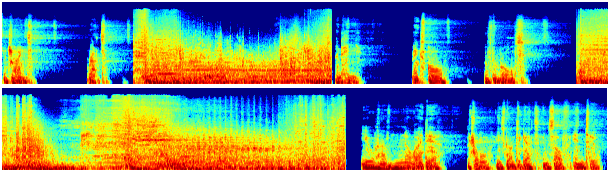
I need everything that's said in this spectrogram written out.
the giant rat. And he makes all of the rules. You have no idea the trouble he's going to get himself into.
